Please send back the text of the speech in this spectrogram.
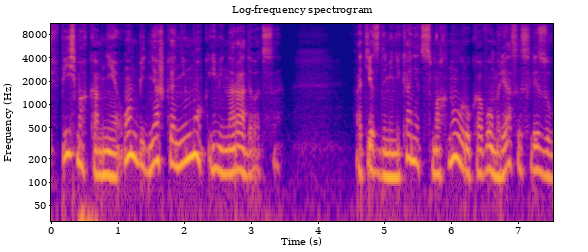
В письмах ко мне он, бедняжка, не мог именно радоваться. Отец-доминиканец смахнул рукавом рясы слезу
